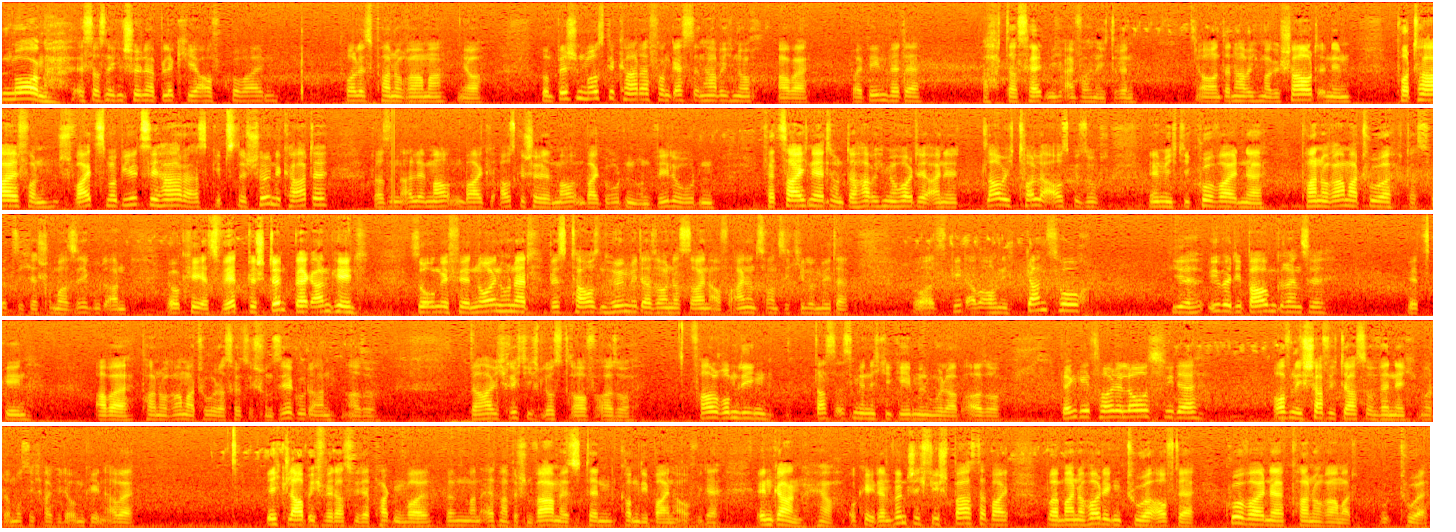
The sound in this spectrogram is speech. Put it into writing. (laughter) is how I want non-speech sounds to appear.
Guten Morgen. Ist das nicht ein schöner Blick hier auf Kurwalden? Tolles Panorama. Ja, so ein bisschen Muskelkater von gestern habe ich noch, aber bei dem Wetter, ach, das hält mich einfach nicht drin. Ja, und dann habe ich mal geschaut in dem Portal von Schweiz Mobil CH. Da gibt es eine schöne Karte. Da sind alle Mountainbike, ausgeschilderte Mountainbike-Routen und Velorouten verzeichnet. Und da habe ich mir heute eine, glaube ich, tolle ausgesucht, nämlich die Kurwaldener Panoramatour. Das hört sich ja schon mal sehr gut an. Okay, es wird bestimmt bergan gehen. So ungefähr 900 bis 1000 Höhenmeter sollen das sein auf 21 Kilometer. So, es geht aber auch nicht ganz hoch. Hier über die Baumgrenze wird es gehen. Aber Panoramatour, das hört sich schon sehr gut an. Also da habe ich richtig Lust drauf. Also faul rumliegen, das ist mir nicht gegeben im Urlaub. Also dann geht es heute los wieder. Hoffentlich schaffe ich das und wenn nicht, dann muss ich halt wieder umgehen. Aber ich glaube, ich werde das wieder packen, weil wenn man erstmal ein bisschen warm ist, dann kommen die Beine auch wieder in Gang. Ja, okay, dann wünsche ich viel Spaß dabei bei meiner heutigen Tour auf der Kurwalder Panorama-Tour.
